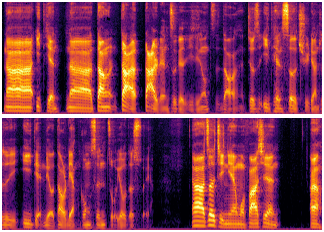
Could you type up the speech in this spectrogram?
那一天，那当大大人这个已经都知道，就是一天摄取量就是一点六到两公升左右的水。那这几年我发现啊，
